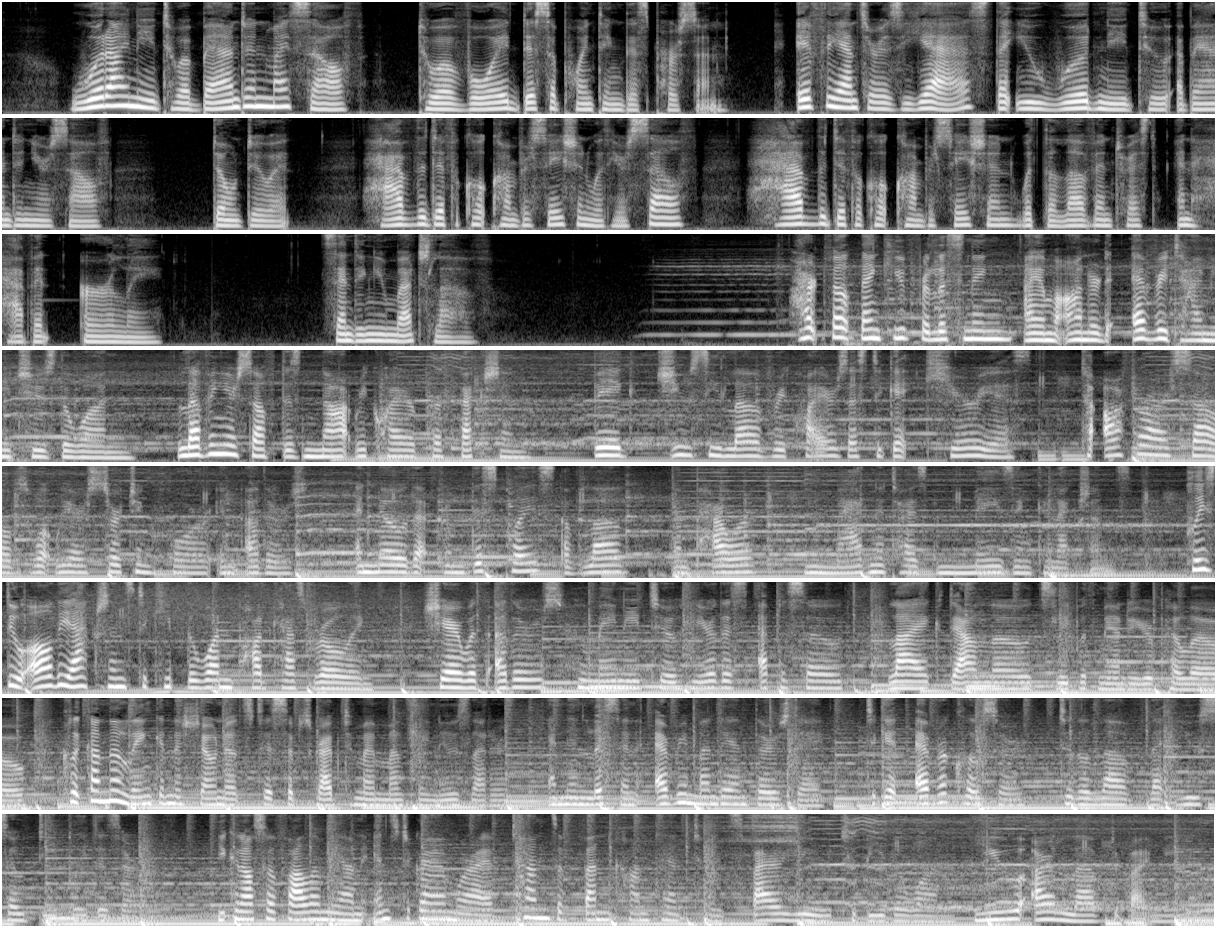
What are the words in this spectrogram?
Would I need to abandon myself to avoid disappointing this person? If the answer is yes, that you would need to abandon yourself, don't do it. Have the difficult conversation with yourself have the difficult conversation with the love interest and have it early. Sending you much love. Heartfelt thank you for listening. I am honored every time you choose the one. Loving yourself does not require perfection. Big, juicy love requires us to get curious, to offer ourselves what we are searching for in others, and know that from this place of love and power, you magnetize amazing connections. Please do all the actions to keep the One podcast rolling. Share with others who may need to hear this episode. Like, download, sleep with me under your pillow. Click on the link in the show notes to subscribe to my monthly newsletter. And then listen every Monday and Thursday to get ever closer to the love that you so deeply deserve. You can also follow me on Instagram where I have tons of fun content to inspire you to be the one. You are loved by me.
